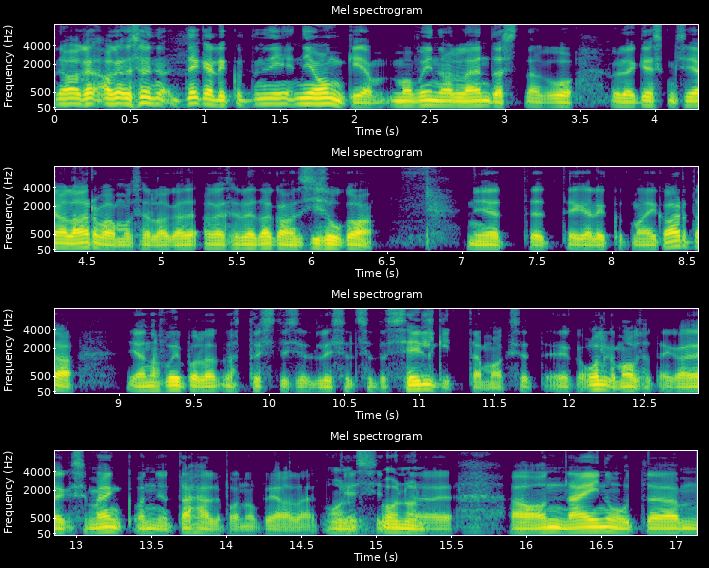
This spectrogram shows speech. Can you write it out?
no aga, aga see on tegelikult nii, nii ongi ja ma võin olla endast nagu üle keskmise heal arvamusel, aga, aga selle taga on sisu ka nii et, et tegelikult ma ei karda. Ja noh, võib-olla noh, tõesti lihtsalt seda selgitamaks, et ega olgem ausad, ega, ega see mäng on ju tähelepanu peale, et on, kes siin äh, on näinud ähm,,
